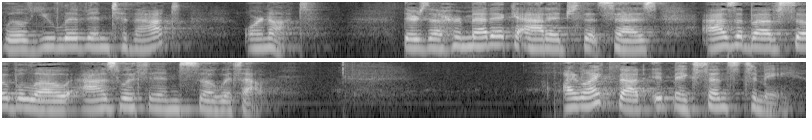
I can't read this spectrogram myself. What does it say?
Will you live into that or not? There's a Hermetic adage that says, as above, so below, as within, so without. I like that. It makes sense to me.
